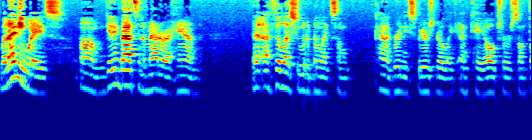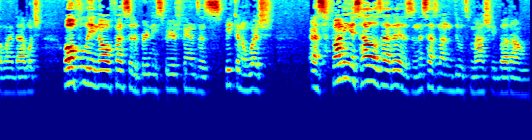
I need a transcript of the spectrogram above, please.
But anyways, um, getting back to the matter at hand, I feel like she would have been like some kind of Britney Spears girl, like MK Ultra or something like that. Which, hopefully, no offense to the Britney Spears fans. Is speaking of which, as funny as hell as that is, and this has nothing to do with Tamashii, but um,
